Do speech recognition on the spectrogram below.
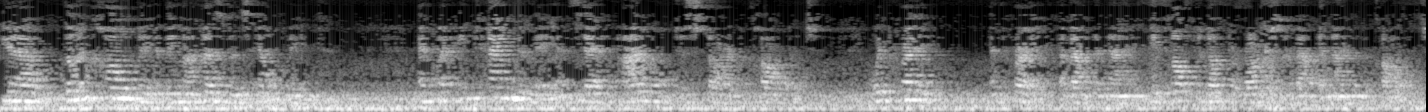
you know, God called me to be my husband's helpmeet. And when he came to me and said, I want to start college, we prayed and prayed about the name. He talked to Dr. Roberson about the name of the college.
